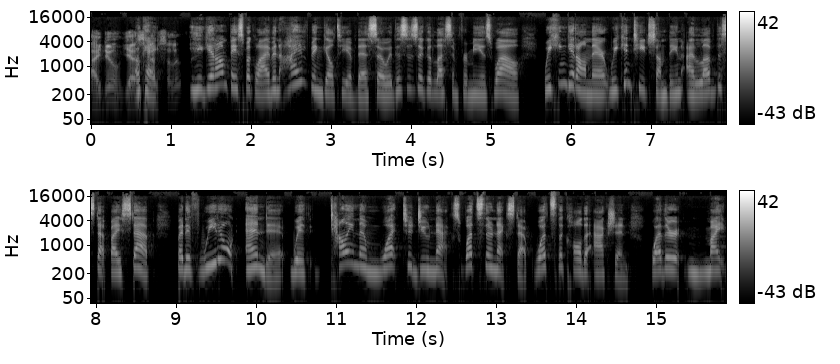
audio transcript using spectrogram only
I do. Yes, okay. absolutely. You get on Facebook Live, and I've been guilty of this. So this is a good lesson for me as well. We can get on there, we can teach something. I love the step by step. But if we don't end it with telling them what to do next, what's their next step? What's the call to action? Whether it might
